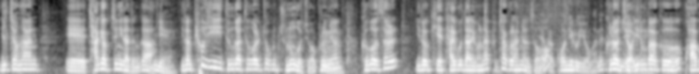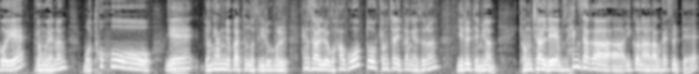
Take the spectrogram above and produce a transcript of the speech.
일정한 예, 자격증이라든가 예. 이런 표시 등 같은 걸 조금 주는 거죠. 그러면 음. 그것을 이렇게 달고 다니거나 표착을 하면서 권위로 이용하는 그렇죠. 네. 이른바 그 과거의 경우에는 뭐 토호의 네. 영향력 같은 것을 이런 걸 행사하려고 하고 또 경찰 입장에서는 예를 들면 경찰 내에 무슨 행사가 아, 있거나라고 했을 때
